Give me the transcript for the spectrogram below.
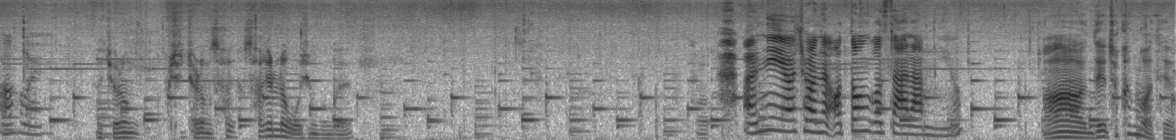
아 왜? 저랑 혹시 저랑 사, 사귀려고 오신 건가요? 아니에요. 저는 어떤 거 사람이요? 아, 되게 착한 것 같아요.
